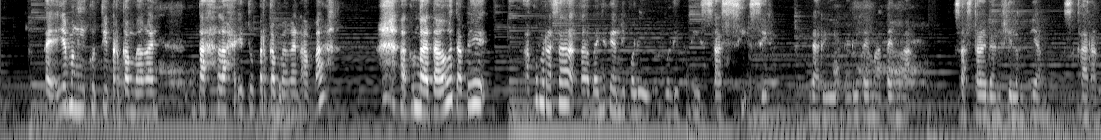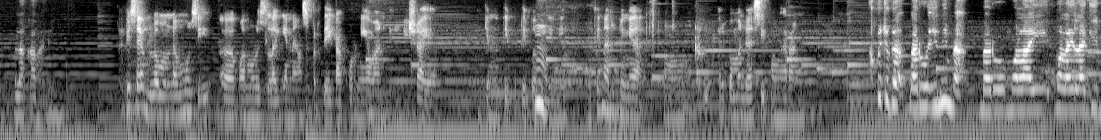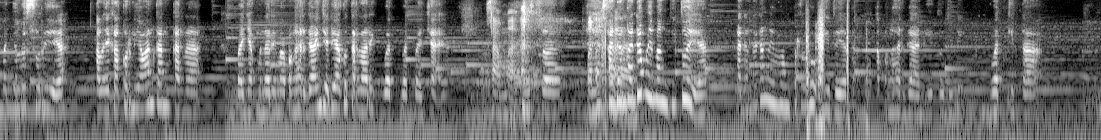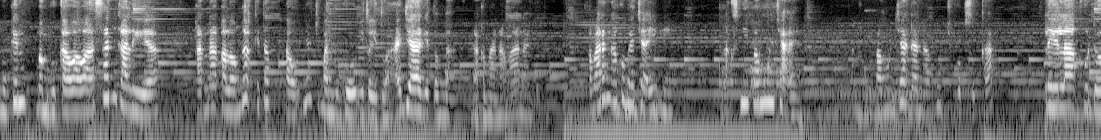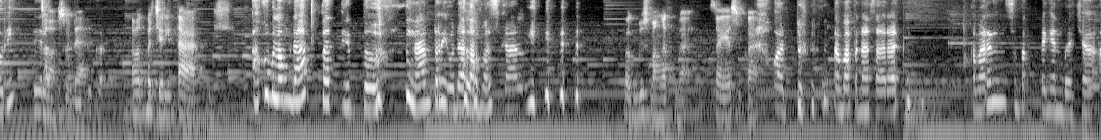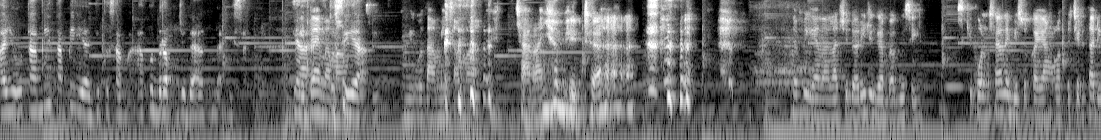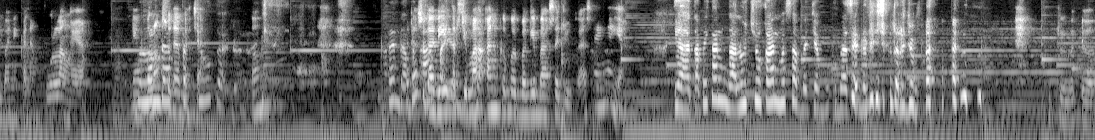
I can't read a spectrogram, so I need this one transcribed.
kayaknya mengikuti perkembangan entahlah itu perkembangan apa. Aku nggak tahu tapi aku merasa uh, banyak yang dipolitisasi sih dari dari tema-tema sastra dan film yang sekarang belakangan ini tapi saya belum nemu sih uh, penulis lagi yang seperti Kak Kurniawan di Indonesia ya. Mungkin tipe-tipe hmm. begini. Mungkin ada punya um, rekomendasi pengarang. Aku juga baru ini mbak baru mulai mulai lagi menyelusuri ya. Kalau Eka Kurniawan kan karena banyak menerima penghargaan jadi aku tertarik buat buat baca ya. Sama. Uh, kadang-kadang memang gitu ya. Kadang-kadang memang perlu gitu ya ternyata penghargaan itu jadi buat kita mungkin membuka wawasan kali ya karena kalau enggak kita taunya cuma buku itu itu aja gitu nggak nggak ke mana-mana gitu. Kemarin aku baca ini Laksmi Pamunca ya. Laksmi Pamunca dan aku cukup suka. Leila Kudori Leila oh, Kudori sudah. juga. Dapat bercerita. Aku belum dapat itu. Ngantri udah lama sekali. Bagus banget mbak. Saya suka. Waduh tambah penasaran. Kemarin sempat pengen baca Ayu Utami tapi ya gitu sama. Aku drop juga aku nggak bisa ya, beda itu memang sih ya. Utami sama caranya beda. Tapi ya Lala Chudori juga bagus sih. Meskipun saya lebih suka yang lot cerita dibandingkan yang pulang ya. Yang Belum pulang sudah baca. juga, oh. Udah sudah ya, diterjemahkan ya, ke berbagai bahasa juga sayangnya ya. Ya tapi kan nggak lucu kan masa baca buku bahasa Indonesia terjemahan. Betul betul.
